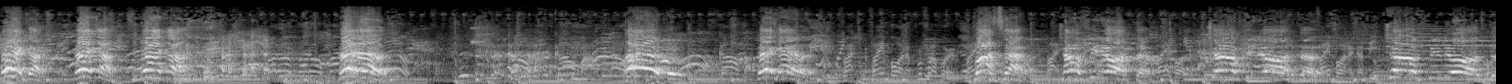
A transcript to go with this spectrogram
Pega! Pega! Pega! Pega! Calma, calma, Ah, calma. Pega ela! Vai, vai embora, por favor. Vai Vaza! embora, vai. Tchau, filhota! Vai embora. Tchau, Vai filhota! embora, Gabi. Tchau, filhota!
